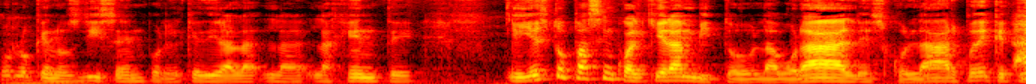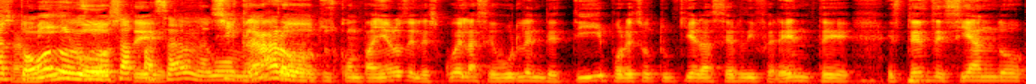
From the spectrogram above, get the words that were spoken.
por lo que nos dicen, por el que dirá la, la- la gente. Y esto pasa en cualquier ámbito, laboral, escolar, puede que tus A todos amigos... nos ha te- pasado en algún Sí, momento. claro, tus compañeros de la escuela se burlen de ti, por eso tú quieras ser diferente, estés deseando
